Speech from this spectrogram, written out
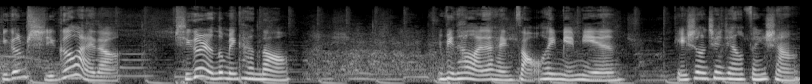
你跟皮哥来的，皮哥人都没看到，你比他来的还早。欢迎绵绵，感谢我倩倩的分享。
